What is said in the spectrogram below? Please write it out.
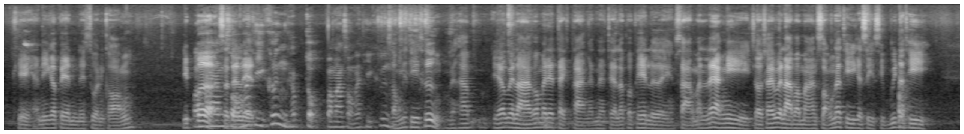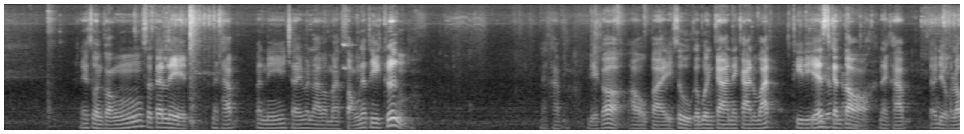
โอเคอันนี้ก็เป็นในส่วนของ ดิปปเประอร์มาณสสเตอนงเลสนาทีครึ่งครับจบประมาณสองนาทีครึ่งสองนาทีครึ่งนะครับระยะเวลาก็ไม่ได้แตกต่างกันในแต่ละประเภทเลยสามอันแรกนี่เราใช้เวลาประมาณ 2 นาทีกับ 40 วินาที ในส่วนของสเตนเลสนะครับอันนี้ใช้เวลาประมาณ 2 นาทีครึ่งนะครับเดี๋ยวก็เอาไปสู่กระบวนการในการวัด TDS กันต่อนะครับ แล้วเดี๋ยวเรา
